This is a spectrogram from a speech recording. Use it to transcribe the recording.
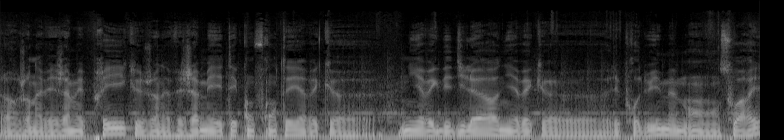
Alors que j'en avais jamais pris, que j'en avais jamais été confronté avec euh, ni avec des dealers, ni avec euh, les produits, même en, soirée.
